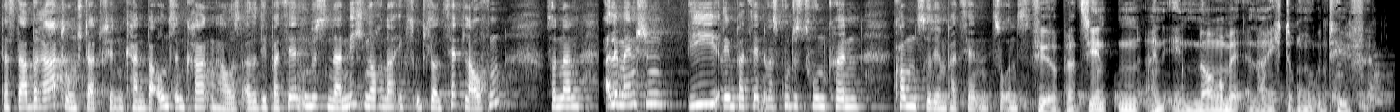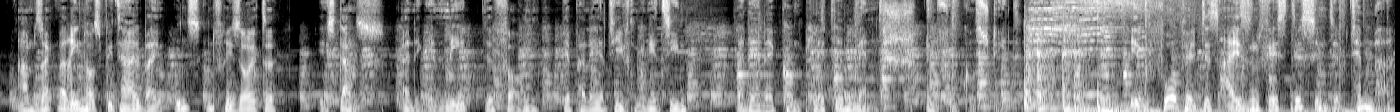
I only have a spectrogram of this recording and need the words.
dass da Beratung stattfinden kann bei uns im Krankenhaus. Also die Patienten müssen dann nicht noch nach XYZ laufen, sondern alle Menschen, die dem Patienten etwas Gutes tun können, kommen zu dem Patienten, zu uns. Für Patienten eine enorme Erleichterung und Hilfe. Am St. Marien Hospital bei uns in Friseute ist das eine gelebte Form der Palliativmedizin, bei der der komplette Mensch im Fokus steht. Im Vorfeld des Eisenfestes im September,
